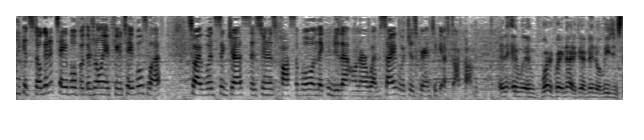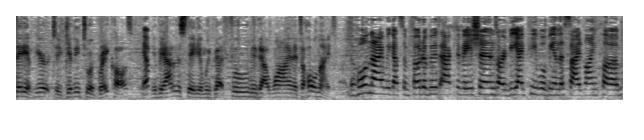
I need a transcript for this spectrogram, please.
They could still get a table, but there's only a few tables left. So I would suggest as soon as possible, and they can do that on our website, which is grantagift.com. And, and, and what a great night. If you haven't been to Allegiant Stadium, here to giving to a great cause. Yep. You'll be out in the stadium. We've got food. We've got wine. It's a whole night. The whole night, we got some photo booth activations. Our VIP will be in the sideline club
